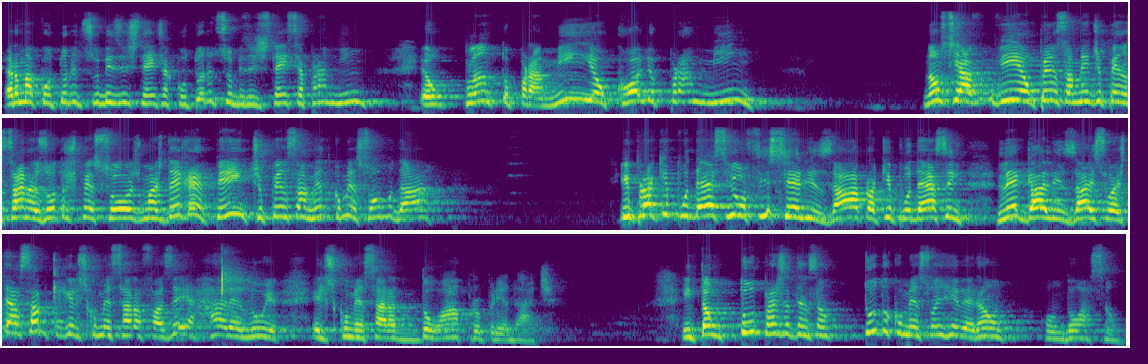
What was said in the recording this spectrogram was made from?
Era uma cultura de subsistência. A cultura de subsistência é para mim. Eu planto para mim e eu colho para mim. Não se havia o pensamento de pensar nas outras pessoas, mas de repente o pensamento começou a mudar. E para que pudessem oficializar, para que pudessem legalizar as suas terras, sabe o que eles começaram a fazer? Aleluia! Eles começaram a doar propriedade. Então, tudo, presta atenção, tudo começou em Ribeirão com doação.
